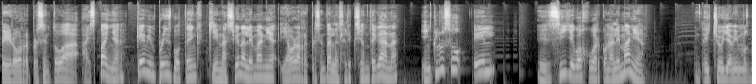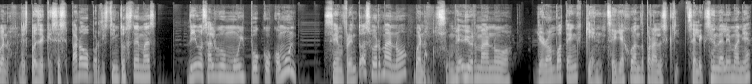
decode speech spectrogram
pero representó a, España. Kevin Prince Boateng, quien nació en Alemania y ahora representa a la selección de Ghana. Incluso él eh, sí llegó a jugar con Alemania. De hecho, ya vimos, bueno, después de que se separó por distintos temas, vimos algo muy poco común. Se enfrentó a su hermano, bueno, su medio hermano Jerome Boateng, quien seguía jugando para la selección de Alemania,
